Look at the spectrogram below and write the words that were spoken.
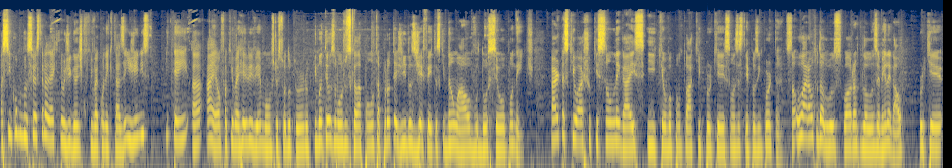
Assim como no seu Extra Deck tem o Gigante, que vai conectar as engines. E tem a, a elfa que vai reviver monstros todo turno e manter os monstros que ela aponta protegidos de efeitos que dão alvo do seu oponente. Cartas que eu acho que são legais e que eu vou pontuar aqui porque são as staples importantes. O Arauto da Luz, o Arauto da Luz é bem legal, porque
